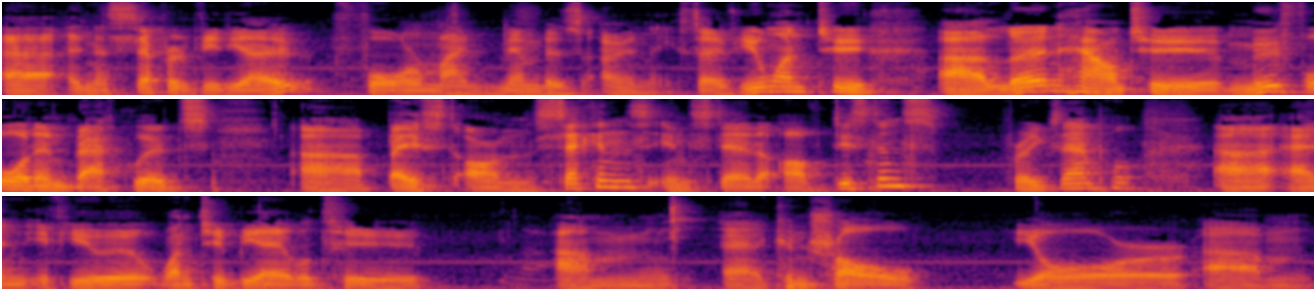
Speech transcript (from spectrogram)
uh, in a separate video for my members only. So if you want to uh, learn how to move forward and backwards uh, based on seconds instead of distance, for example, uh, and if you want to be able to um, uh, control your um,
